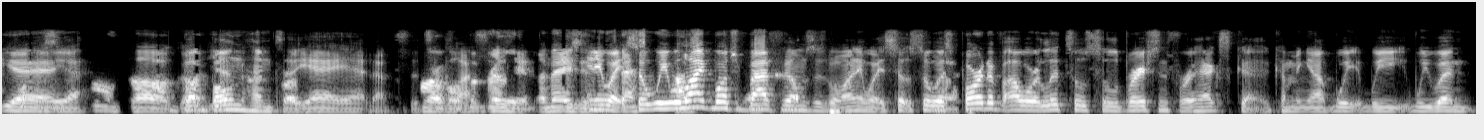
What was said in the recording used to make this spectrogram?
Yeah, yeah. called? Oh Bo- god, yeah. Bone Hunter, yeah, yeah, that's, that's a horrible, but brilliant, amazing. Anyway, so we would like watch bad films as well. Anyway, so so as part of our little celebration for Hex coming up, we we we went,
